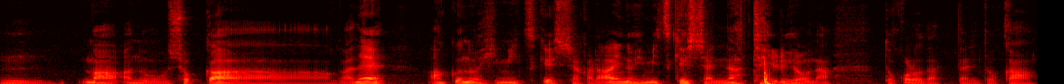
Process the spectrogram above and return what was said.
うん、まあ、あの、ショッカーがね、悪の秘密結社から愛の秘密結社になっているようなところだったりとか、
